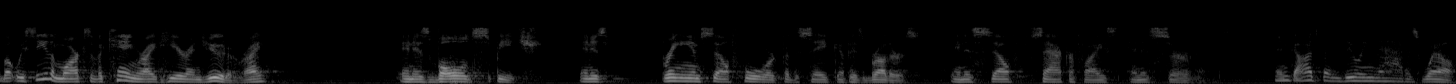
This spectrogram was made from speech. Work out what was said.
But we see the marks of a king right here in Judah, right? In his bold speech, in his bringing himself forward for the sake of his brothers, in his self sacrifice and his servants. And God's been doing that as well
